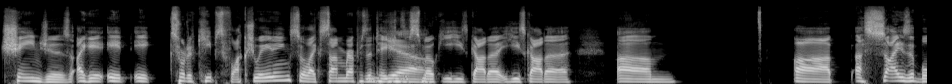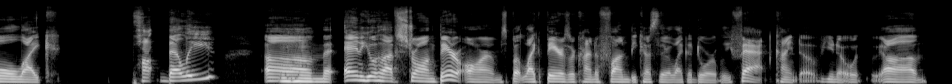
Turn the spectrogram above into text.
changes. Like it, it, it sort of keeps fluctuating. So like some representations Yeah. of Smokey, he's got a, he's got a, um, uh, a sizable like pot belly um and he'll have strong bear arms but like bears are kind of fun because they're like adorably fat kind of you know um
